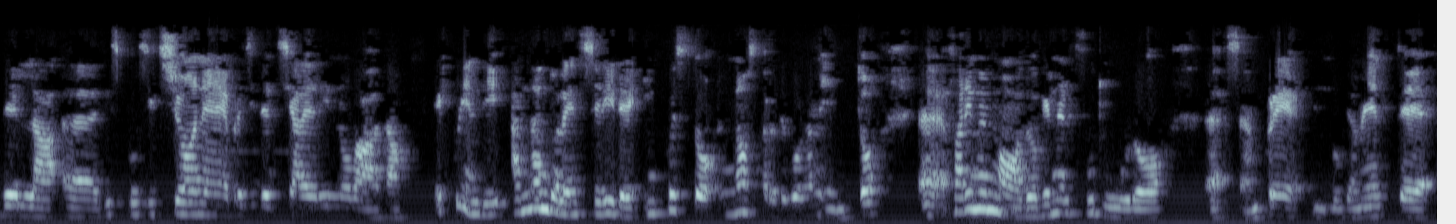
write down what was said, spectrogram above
della eh, disposizione presidenziale rinnovata. E quindi andandola a inserire in questo nostro regolamento eh, faremo in modo che nel futuro, eh, sempre ovviamente eh,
